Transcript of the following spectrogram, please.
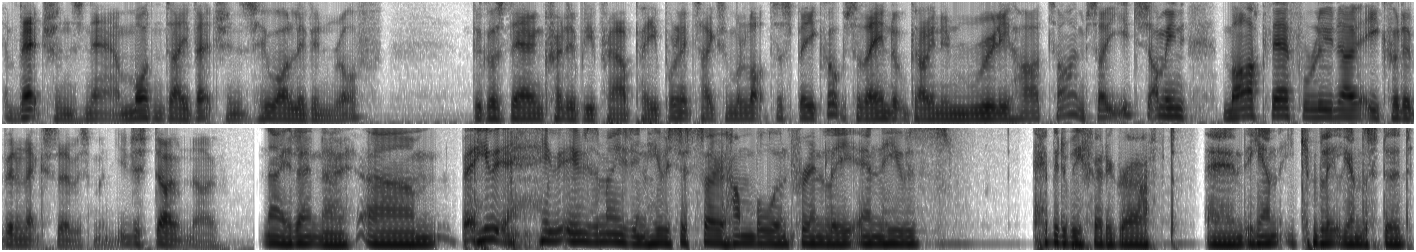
veterans now, modern day veterans, who are living rough because they're incredibly proud people and it takes them a lot to speak up. So they end up going in really hard times. So you just, I mean, Mark, there for all you know, he could have been an ex serviceman. You just don't know. No, you don't know. Um, but he, he he was amazing. He was just so humble and friendly, and he was happy to be photographed, and he, un- he completely understood.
